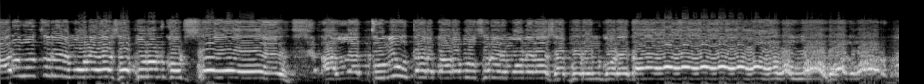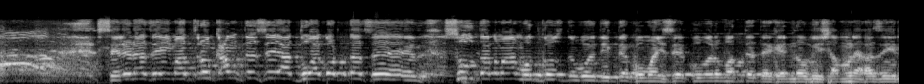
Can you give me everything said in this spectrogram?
বারো বছরের মনের আশা পূরণ করছে। আল্লাহ তুমিও তার বারো বছরের মনের আশা পূরণ করে দাও। ছেলেরা যেই মাত্র কামতেছে আর দোয়া করতেছে, সুলতান মাহমুদ গজনব ওই দিক দিয়ে ঘুমাইছে, ঘুমের মধ্যে দেখেন নবী সামনে হাজির।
